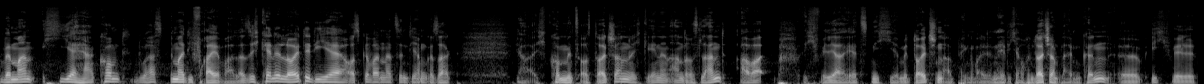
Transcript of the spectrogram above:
wenn man hierher kommt, du hast immer die freie Wahl. Also ich kenne Leute, die hierher ausgewandert sind, die haben gesagt, ja, ich komme jetzt aus Deutschland und ich gehe in ein anderes Land, aber ich will ja jetzt nicht hier mit Deutschen abhängen, weil dann hätte ich auch in Deutschland bleiben können. Äh, ich will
